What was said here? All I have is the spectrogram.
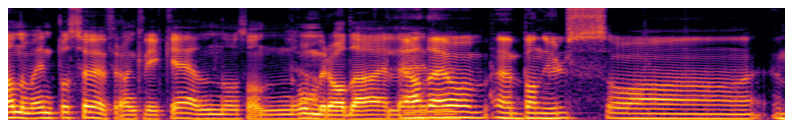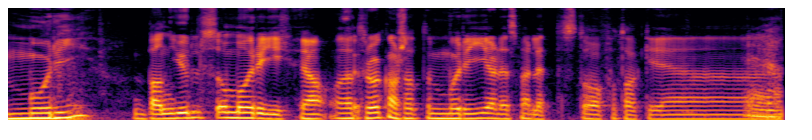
Anne var inne på Sør-Frankrike. Er det noen sånne områder eller Ja, det er jo eh, Banyuls og Mori. Banjuls og Mori. Ja, og jeg tror kanskje at Mori er det som er lettest å få tak i eh, Ja.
